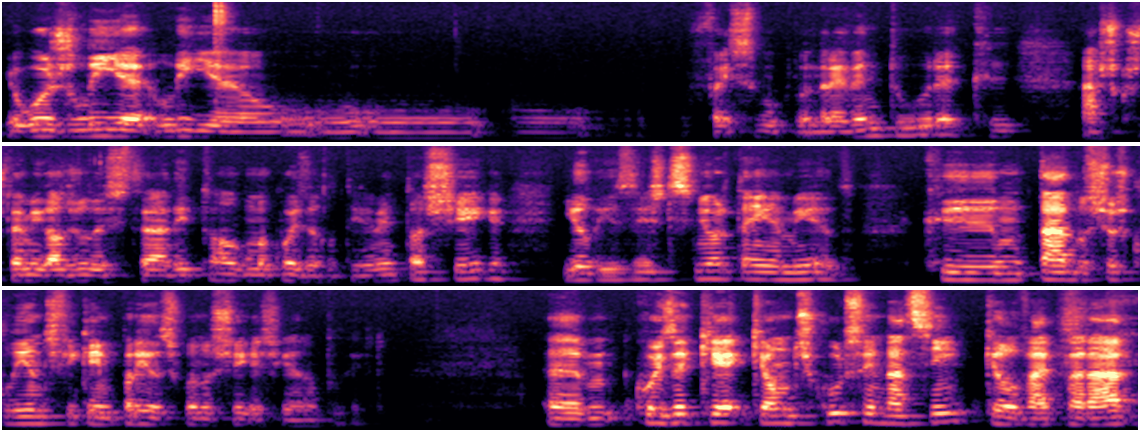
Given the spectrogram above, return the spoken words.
eu hoje lia, lia o, o, o, Facebook do André Ventura, que acho que o José Miguel Judas terá dito alguma coisa relativamente ao Chega, e ele diz: Este senhor tem a medo que metade dos seus clientes fiquem presos quando chega a chegar ao poder. Um, coisa que é, que é um discurso, ainda assim, que ele vai parar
